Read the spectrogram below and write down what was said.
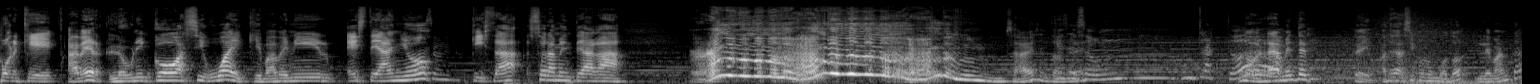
Porque, a ver, lo único así guay que va a venir este año, quizá solamente haga. ¿Sabes? ¿Qué Entonces. es eso? ¿Un, un tractor? No, realmente. Te digo, haces así con un motor, levantas,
